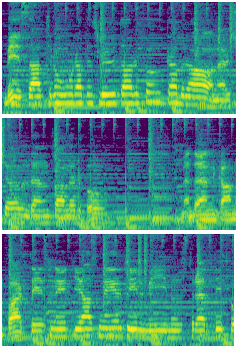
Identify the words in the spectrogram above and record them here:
Vissa tror att den slutar funka bra när kölden faller på. Men den kan faktiskt nyttjas ner till minus 32.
